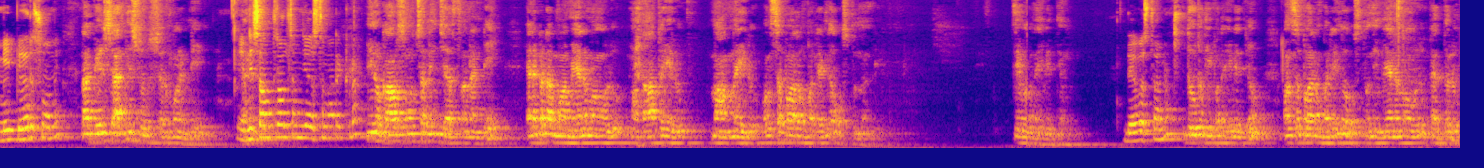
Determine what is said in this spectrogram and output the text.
మీ పేరు స్వామి? నా పేరు శాంతీశ్వర శర్మ అండి. ఎన్ని సంవత్సరాల నుంచి చేస్తున్నారు ఇక్కడ? నేను ఒక ఆరు సంవత్సరాల నుంచి చేస్తానండి వెనకట మా మేనమామలు మా తాతయ్యలు మా అన్నయ్యలు వంశపారంపర్యంగా వస్తుందండి. దేవ నైవేద్యం. దేవస్థానం? ధూపదీప నైవేద్యం వంశపారంపర్యంగా వస్తుంది. మేనమామలు పెద్దలు.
